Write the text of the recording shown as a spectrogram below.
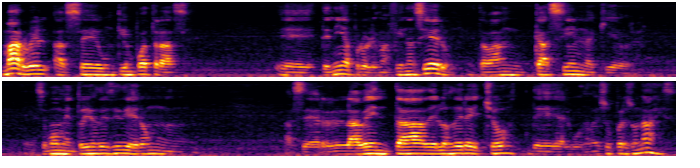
Marvel hace un tiempo atrás eh, tenía problemas financieros, estaban casi en la quiebra. En ese momento ellos decidieron hacer la venta de los derechos de algunos de sus personajes.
